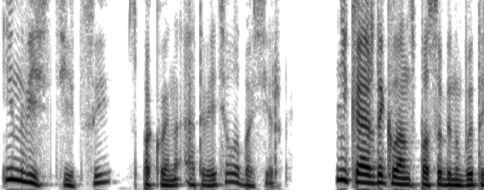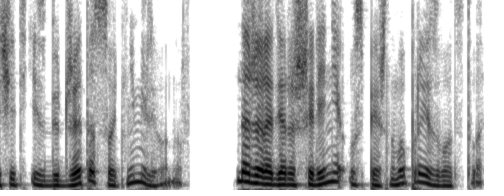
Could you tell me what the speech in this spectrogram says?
«Инвестиции», — спокойно ответила Басир. Не каждый клан способен вытащить из бюджета сотни миллионов. Даже ради расширения успешного производства.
